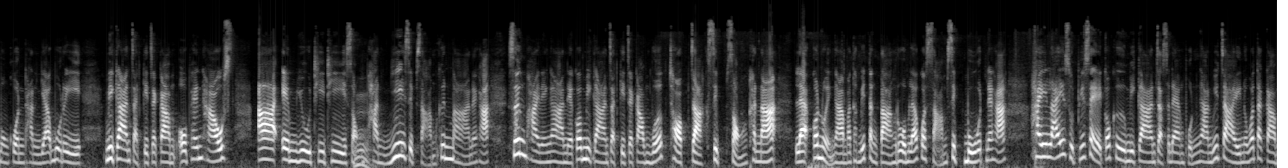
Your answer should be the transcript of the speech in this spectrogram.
มงคลธัญบุรี มีการจัดกิจกรรม Open House RMUTT 2023 ขึ้นมานะคะ ซึ่งภายในงานเนี่ยก็มีการจัดกิจกรรมเวิร์กช็อปจาก 12 คณะ และก็หน่วยงานพันธมิตรต่างๆ รวมแล้วกว่า 30 บูธนะคะ ไฮไลท์สุดพิเศษก็คือมีการจัดแสดงผลงานวิจัย นวัตกรรม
